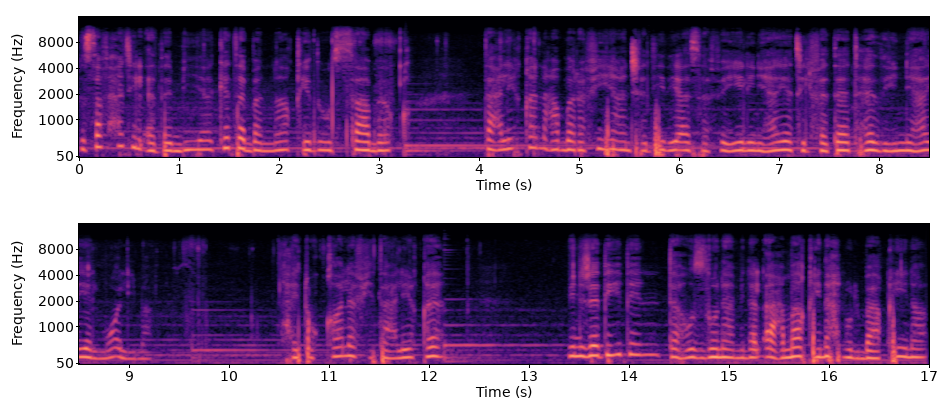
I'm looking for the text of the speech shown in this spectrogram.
في الصفحة الأدبية كتب الناقد السابق تعليقا عبر فيه عن شديد أسفه لنهاية الفتاة هذه النهاية المؤلمة حيث قال في تعليقه من جديد تهزنا من الأعماق نحن الباقين.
